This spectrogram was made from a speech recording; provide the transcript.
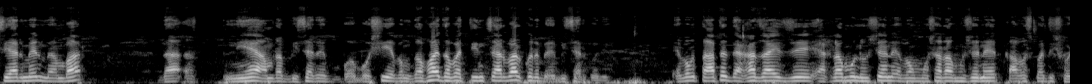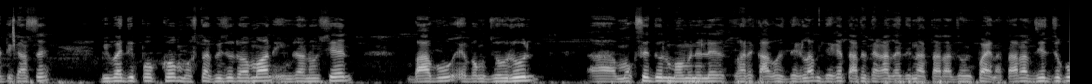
চেয়ারম্যান মেম্বার নিয়ে আমরা বিচারে বসি এবং দফায় দফায় তিন চারবার করে বিচার করি। এবং তাতে দেখা যায় যে একরামুল হোসেন এবং মোশারাম হোসেনের কাগজপাতি সঠিক আছে। বিবাদী পক্ষ মোস্তাফিজুর রহমান, ইমরান হোসেন, বাবু এবং জহুরুল মকসিদুল মমিনুলের ঘরে কাগজ দেখলাম, দেখে তাতে দেখা যায় যে না, তারা জমি পায় না। তারা যেটুকু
